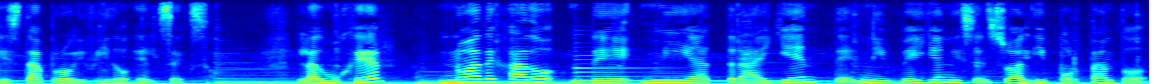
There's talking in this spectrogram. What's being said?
está prohibido el sexo. La mujer no ha dejado de ni atrayente, ni bella, ni sensual y por tanto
